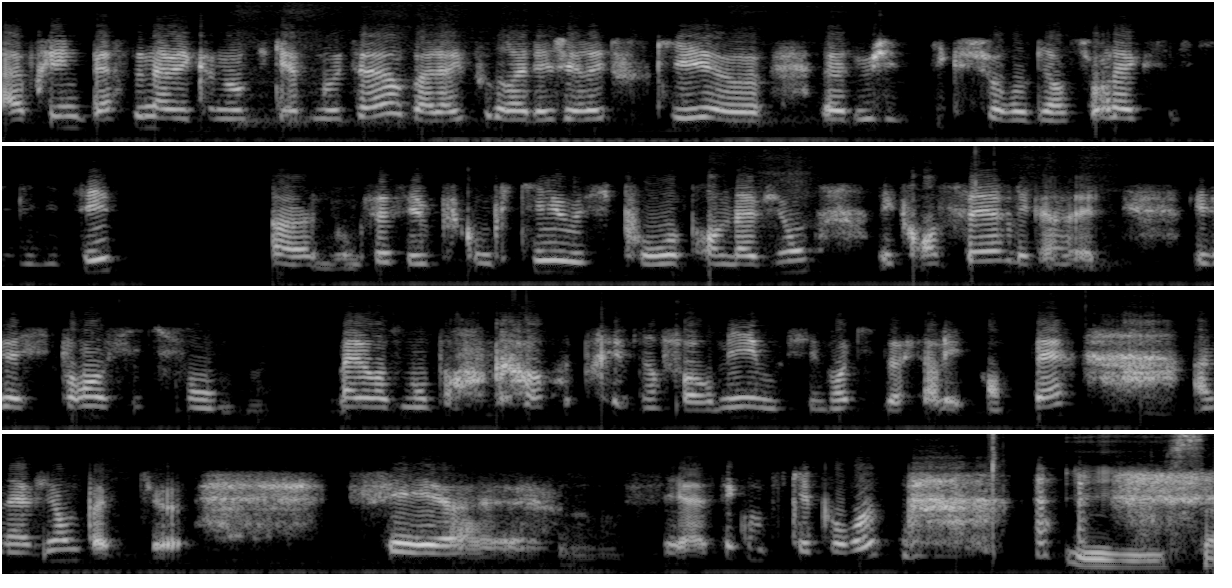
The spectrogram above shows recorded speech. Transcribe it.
Après, une personne avec un handicap moteur, bah là, il faudra aller gérer tout ce qui est euh, la logistique sur bien sûr l'accessibilité. Euh, donc ça, c'est plus compliqué aussi pour prendre l'avion, les transferts, les, les assistants aussi qui sont malheureusement pas encore très bien formés ou c'est moi qui dois faire les transferts en avion parce que c'est euh, c'est assez compliqué pour eux. Et ça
